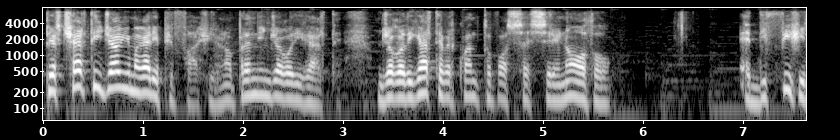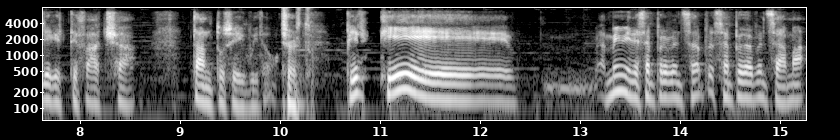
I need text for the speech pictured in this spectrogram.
per, certi giochi magari è più facile, no? prendi un gioco di carte. Un gioco di carte, per quanto possa essere noto, è difficile che te faccia tanto seguito. Certo. Perché a me viene sempre, pensa- sempre da pensare, ma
